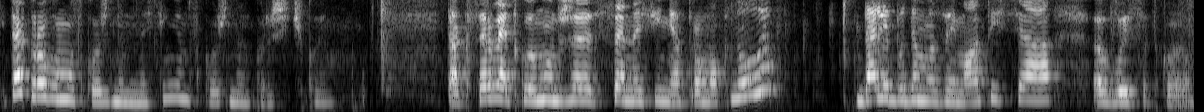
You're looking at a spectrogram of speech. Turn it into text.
і так робимо з кожним насінням, з кожною кришечкою. Так, серветкою ми вже все насіння промокнули. Далі будемо займатися висадкою.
